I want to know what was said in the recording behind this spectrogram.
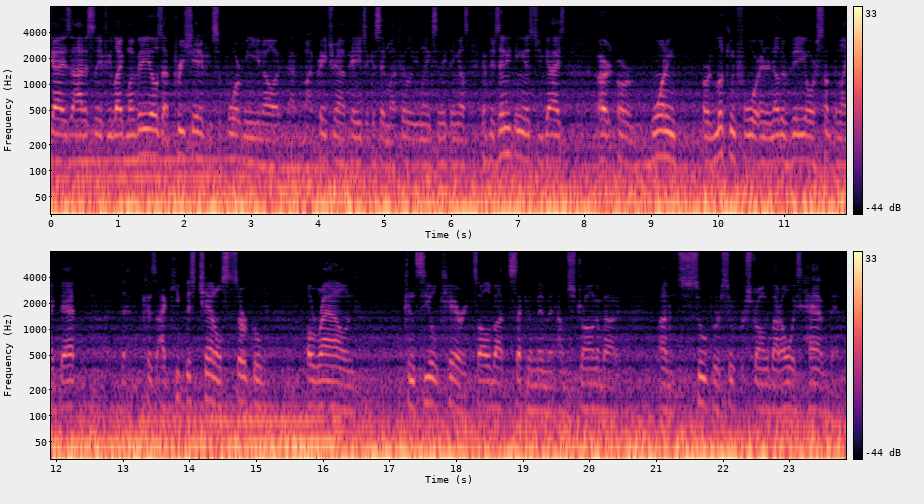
guys, honestly, if you like my videos, I appreciate it if you support me. You know, at my Patreon page, like I said, my affiliate links, anything else. If there's anything else you guys are, are wanting or looking for in another video or something like that, because I keep this channel circled around concealed carry. It's all about the Second Amendment. I'm strong about it. I'm super, super strong about it. Always have been.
